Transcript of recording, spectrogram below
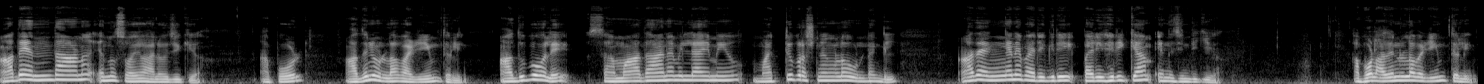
അതെന്താണ് എന്ന് സ്വയം ആലോചിക്കുക. അപ്പോൾ അതിനുള്ള വഴിയും തെളിയും. അതുപോലെ സമാധാനമില്ലായ്മയോ മറ്റു പ്രശ്നങ്ങളോ ഉണ്ടെങ്കിൽ അതെങ്ങനെ പരിഹരി പരിഹരിക്കാം എന്ന് ചിന്തിക്കുക. അപ്പോൾ അതിനുള്ള വഴിയും തെളിയും.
